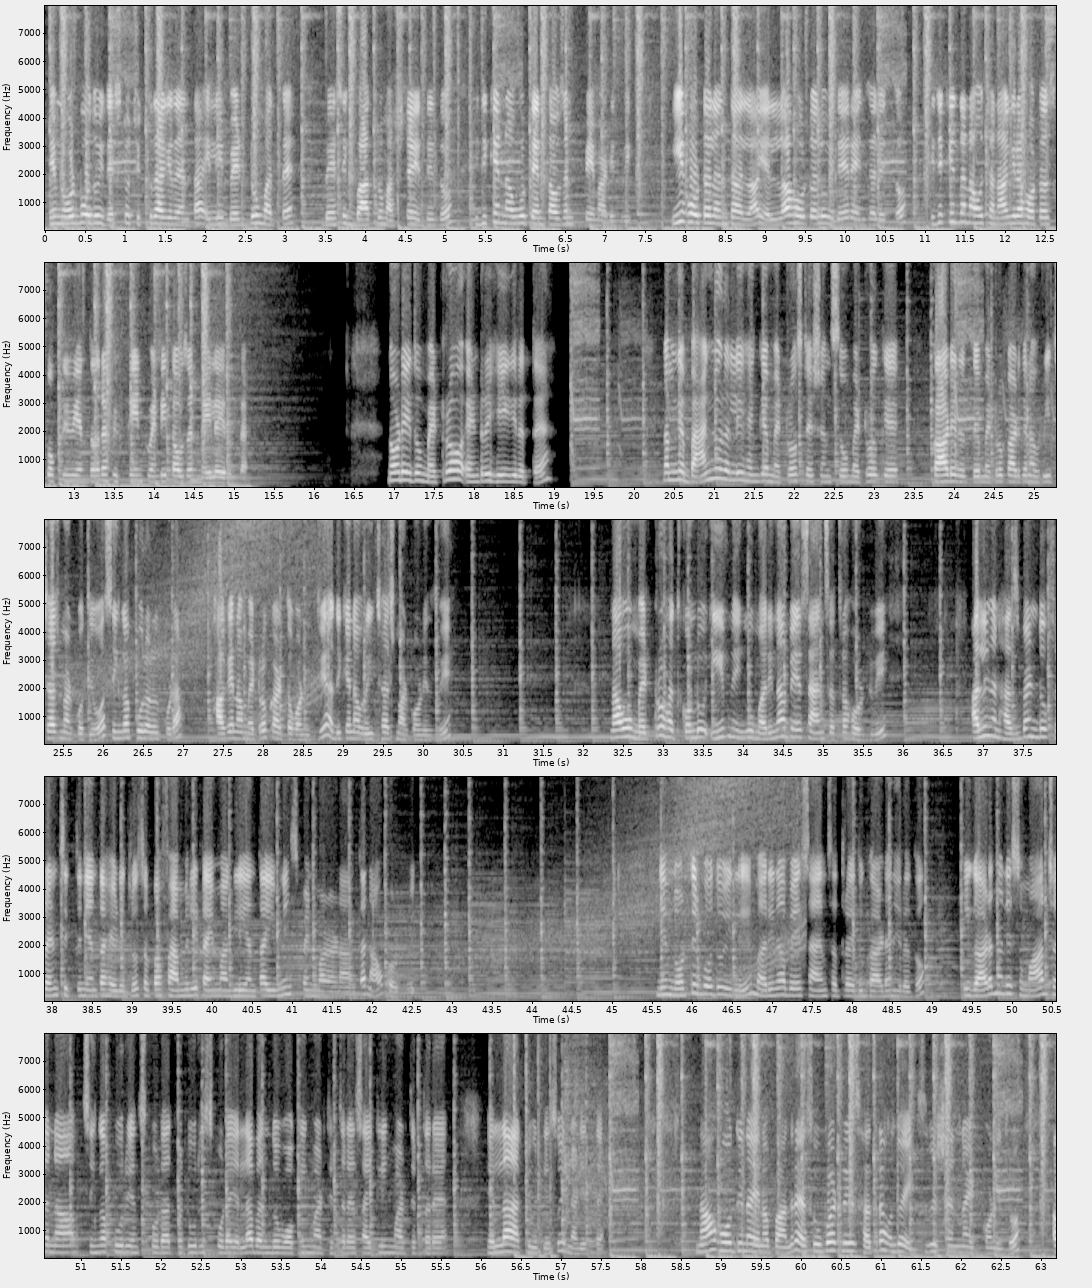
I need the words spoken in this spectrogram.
ನೀವು ನೋಡ್ಬೋದು ಇದೆಷ್ಟು ಚಿಕ್ಕದಾಗಿದೆ ಅಂತ. ಇಲ್ಲಿ ಬೆಡ್ಡು ಮತ್ತೆ ಬೇಸಿಕ್ ಬಾತ್ರೂಮ್ ಅಷ್ಟೇ ಇದ್ದಿದ್ದು. ಇದಕ್ಕೆ ನಾವು ಟೆನ್ ತೌಸಂಡ್ ಪೇ ಮಾಡಿದ್ವಿ. ಈ ಹೋಟೆಲ್ ಅಂತ ಅಲ್ಲ, ಎಲ್ಲ ಹೋಟೆಲು ಇದೇ ರೇಂಜಲ್ಲಿ ಇತ್ತು. ಇದಕ್ಕಿಂತ ನಾವು ಚೆನ್ನಾಗಿರೋ ಹೋಟೆಲ್ಸ್ಗೆ ಹೋಗ್ತೀವಿ ಅಂತಂದ್ರೆ ಫಿಫ್ಟೀನ್ ಟ್ವೆಂಟಿ ತೌಸಂಡ್ ಮೇಲೆ ಇರುತ್ತೆ. ನೋಡಿ, ಇದು ಮೆಟ್ರೋ ಎಂಟ್ರಿ ಹೀಗಿರುತ್ತೆ. ನಮಗೆ ಬ್ಯಾಂಗ್ಳೂರಲ್ಲಿ ಹೆಂಗೆ ಮೆಟ್ರೋ ಸ್ಟೇಷನ್ಸು ಮೆಟ್ರೋಗೆ ಕಾರ್ಡ್ ಇರುತ್ತೆ ಮೆಟ್ರೋ ಕಾರ್ಡ್ಗೆ ನಾವು ರೀಚಾರ್ಜ್ ಮಾಡ್ಕೋತೀವೋ ಸಿಂಗಾಪುರಲ್ಲೂ ಕೂಡ ಹಾಗೆ ನಾವು ಮೆಟ್ರೋ ಕಾರ್ಡ್ ತಗೊಂಡಿದ್ವಿ, ಅದಕ್ಕೆ ನಾವು ರೀಚಾರ್ಜ್ ಮಾಡ್ಕೊಂಡಿದ್ವಿ. ನಾವು ಮೆಟ್ರೋ ಹತ್ಕೊಂಡು ಈವ್ನಿಂಗು ಮರೀನಾ ಬೇ ಸ್ಯಾನ್ಸ್ ಹತ್ರ ಹೊರಟ್ವಿ. ಅಲ್ಲಿ ನನ್ನ ಹಸ್ಬೆಂಡು ಫ್ರೆಂಡ್ ಸಿಗ್ತೀನಿ ಅಂತ ಹೇಳಿದ್ರು, ಸ್ವಲ್ಪ ಫ್ಯಾಮಿಲಿ ಟೈಮ್ ಆಗಲಿ ಅಂತ ಈವ್ನಿಂಗ್ ಸ್ಪೆಂಡ್ ಮಾಡೋಣ ಅಂತ ನಾವು ಹೊರಟ್ವಿ. ನೀವು ನೋಡ್ತಿರ್ಬೋದು ಇಲ್ಲಿ ಮರೀನಾ ಬೇ ಸ್ಯಾನ್ಸ್ ಹತ್ರ ಇದು ಗಾರ್ಡನ್ ಇರೋದು. ಈ ಗಾರ್ಡನ್ ಅಲ್ಲಿ ಸುಮಾರು ಜನ ಸಿಂಗಾಪೂರಿಯನ್ಸ್ ಕೂಡ ಅಥವಾ ಟೂರಿಸ್ಟ್ ಕೂಡ ಎಲ್ಲ ಬಂದು ವಾಕಿಂಗ್ ಮಾಡ್ತಿರ್ತಾರೆ ಸೈಕ್ಲಿಂಗ್ ಮಾಡ್ತಿರ್ತಾರೆ, ಎಲ್ಲ ಆಕ್ಟಿವಿಟೀಸು ಇಲ್ಲಿ ನಡೆಯುತ್ತೆ. ನಾವು ಹೋದ ದಿನ ಏನಪ್ಪಾ ಅಂದ್ರೆ ಸೂಪರ್ ಟ್ರೀಸ್ ಹತ್ರ ಒಂದು ಎಕ್ಸಿಬಿಷನ್ನ ಇಟ್ಕೊಂಡಿದ್ರು.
